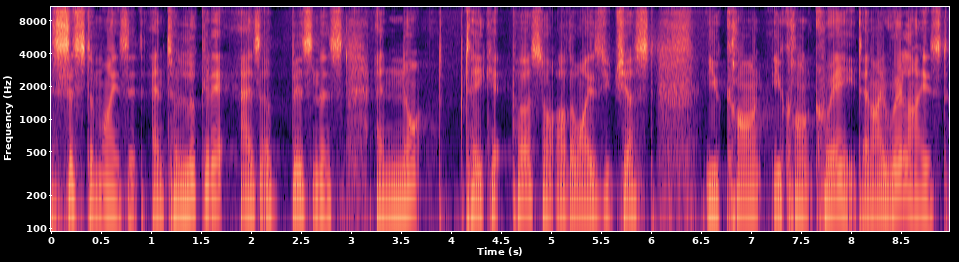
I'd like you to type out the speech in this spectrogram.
systemize it and to look at it as a business and not take it personal otherwise you just you can't you can't create. And i realized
